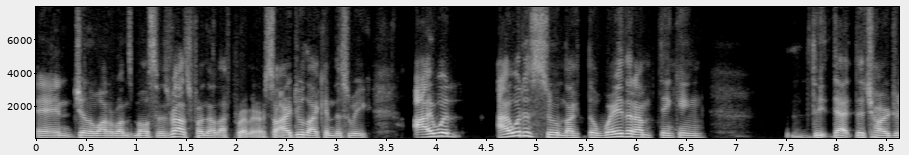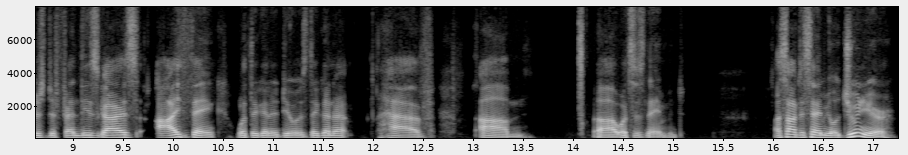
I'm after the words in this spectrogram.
And Jaylen Waddle runs most of his routes from that left perimeter, so I do like him this week. I would, I would assume like the way that I'm thinking the, that the Chargers defend these guys. I think what they're going to do is they're going to have, um, uh, what's his name, Asante Samuel Jr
